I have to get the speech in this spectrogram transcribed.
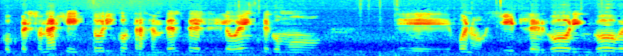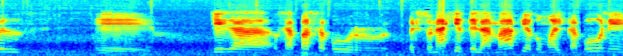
con personajes históricos trascendentes del siglo XX como, bueno, Hitler, Göring, Goebbels, eh, llega, o sea, pasa por personajes de la mafia como Al Capone,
